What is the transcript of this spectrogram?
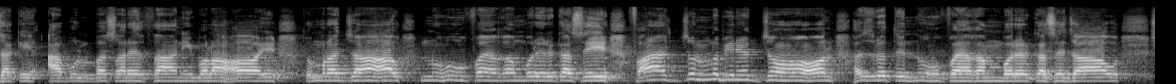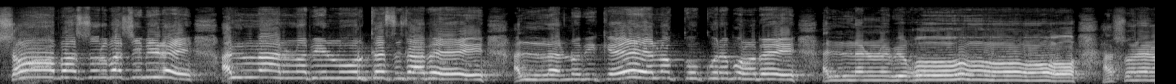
যাকে আবুল বাসারে থানি বলা হয়। তোমরা যাও নূহ পয়গম্বরের কাছে, পাঁচজন নবীর একজন হজরতে নূহ পয়গম্বরের কাছে যাও। সব আসরবাসী মিলে আল্লাহর নবীর নূর কাছে যাবে, আল্লাহর নবীকে লক্ষ্য করে বলবে, আল্লাহর নবী গো হাসনের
